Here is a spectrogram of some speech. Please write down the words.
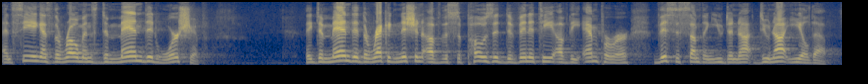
And seeing as the Romans demanded worship, they demanded the recognition of the supposed divinity of the emperor. This is something you do not, do not yield up.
